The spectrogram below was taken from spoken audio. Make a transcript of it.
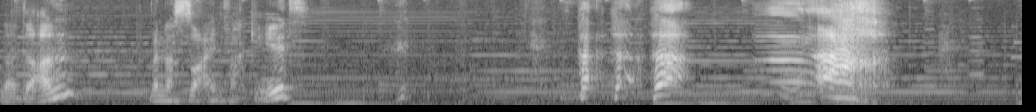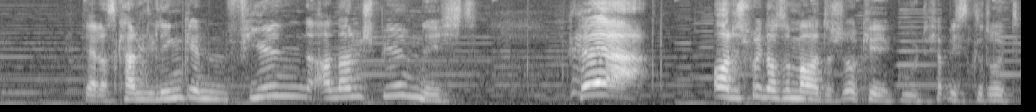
Na dann, wenn das so einfach geht. Ach. Ja, das kann Link in vielen anderen Spielen nicht. Oh, das springt automatisch. Okay, gut. Ich habe nichts gedrückt.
